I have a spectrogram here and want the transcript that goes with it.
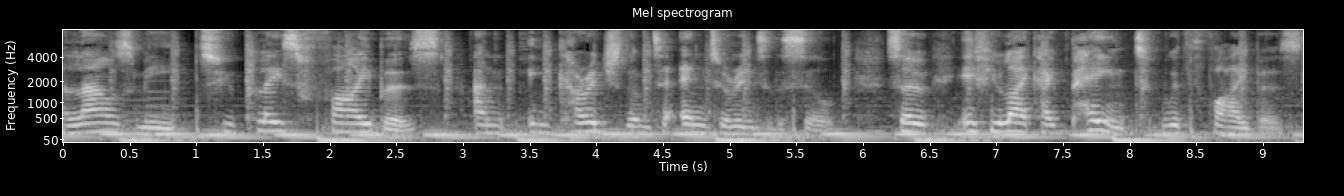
allows me to place fibers and encourage them to enter into the silk. So, if you like, I paint with fibers,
